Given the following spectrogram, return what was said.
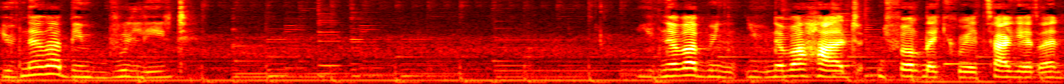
you've never been bullied. You've never been, you've never had, you felt like you were a target and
